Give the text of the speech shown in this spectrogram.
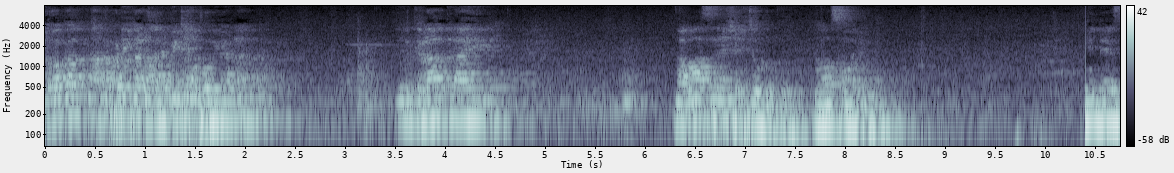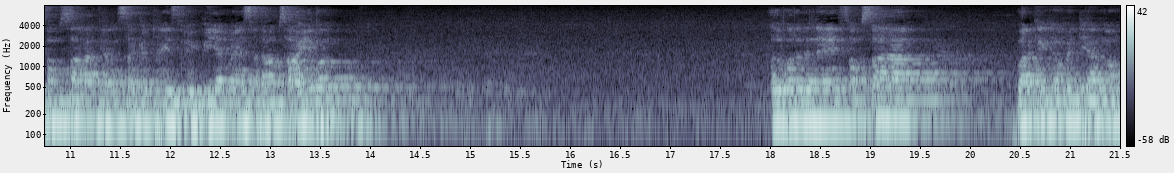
യോഗ നടപടികൾ ആരംഭിക്കാൻ പോവുകയാണ്. ഇതിൽ കിറാത്തിനായി നവാസിനെ ക്ഷണിച്ചുകൊടുക്കുന്നു നവാസ് മാരും ഇതിന്റെ സംസ്ഥാന general secretary Shri P M A Salam Sahib. അതുപോലെ തന്നെ സംസ്ഥാന വർക്കിംഗ് കമ്മിറ്റി അംഗം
